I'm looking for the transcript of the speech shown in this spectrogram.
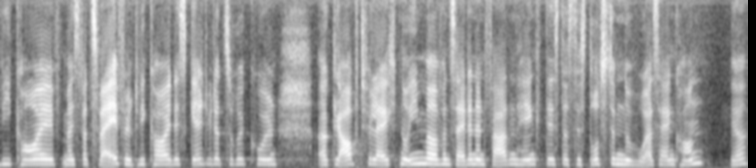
wie kann ich, man ist verzweifelt, wie kann ich das Geld wieder zurückholen, äh, glaubt vielleicht noch immer auf einen seidenen Faden hängt es, dass das trotzdem nur wahr sein kann. Ja?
